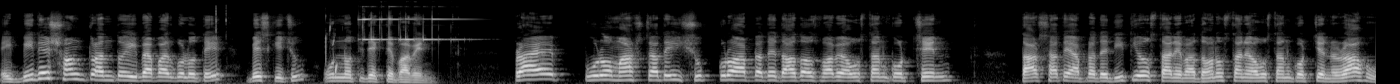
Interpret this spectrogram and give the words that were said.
এই বিদেশ সংক্রান্ত এই ব্যাপারগুলোতে বেশ কিছু উন্নতি দেখতে পাবেন। প্রায় পুরো মাসটাতেই শুক্র আপনাদের দ্বাদশভাবে অবস্থান করছেন। তার সাথে আপনাদের দ্বিতীয় স্থানে বা ধনস্থানে অবস্থান করছেন রাহু।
